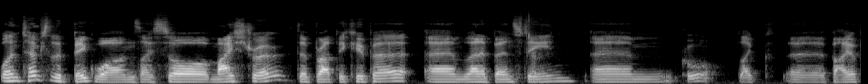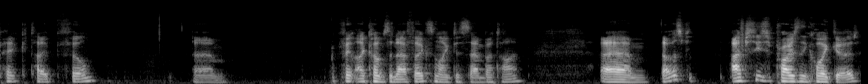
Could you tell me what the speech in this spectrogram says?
well, in terms of the big ones, I saw Maestro, the Bradley Cooper, um, Leonard Bernstein, um, Cool. like uh, biopic type film. Um, I think that comes to Netflix in like December time. Um, that was actually surprisingly quite good.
